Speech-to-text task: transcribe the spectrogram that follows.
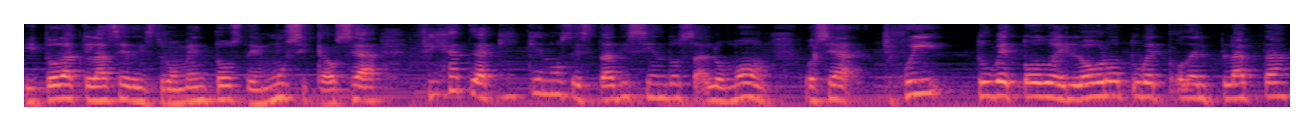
y toda clase de instrumentos de música. O sea, fíjate aquí que nos está diciendo Salomón. O sea, fui tuve todo el oro, tuve toda el plata,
